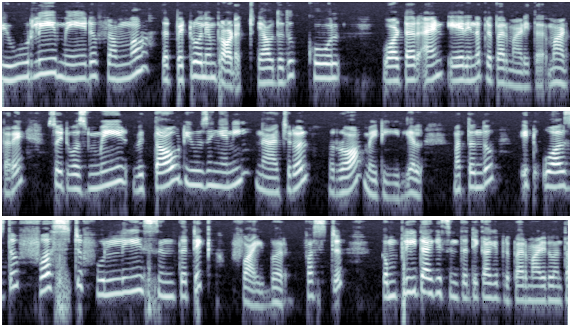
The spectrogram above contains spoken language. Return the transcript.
purely made from that petroleum product ಯಾವುದದು? ಕೋಲ್ ವಾಟರ್ ಆ್ಯಂಡ್ ಏರ್ ಇಂದ ಪ್ರಿಪೇರ್ ಮಾಡಿತ ಮಾಡ್ತಾರೆ. So it was made without using any natural raw material ಮತ್ತೊಂದು it was the first fully synthetic fibre first ಕಂಪ್ಲೀಟಾಗಿ ಸಿಂಥೆಟಿಕ್ ಆಗಿ ಪ್ರಿಪೇರ್ ಮಾಡಿರುವಂಥ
